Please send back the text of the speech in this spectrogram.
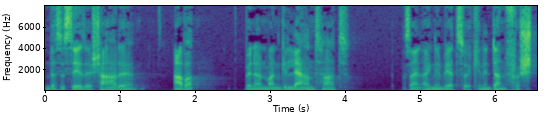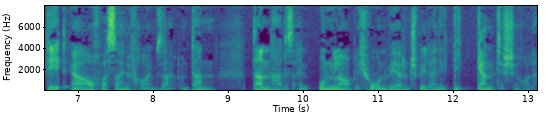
Und das ist sehr, sehr schade. Aber wenn ein Mann gelernt hat, seinen eigenen Wert zu erkennen, dann versteht er auch, was seine Frau ihm sagt. Und dann dann hat es einen unglaublich hohen Wert und spielt eine gigantische Rolle.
